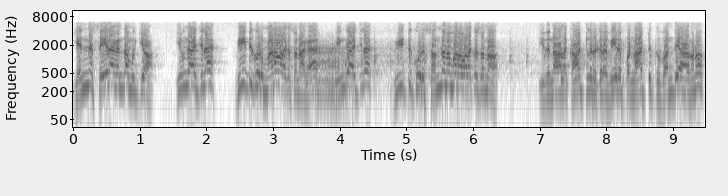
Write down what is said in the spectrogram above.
என்ன செய்யறாங்கன்னு தான் முக்கியம். இவங்க ஆட்சியில வீட்டுக்கு ஒரு மரம் வளர்க்க சொன்னாங்க. எங்க ஆட்சியில வீட்டுக்கு ஒரு சந்தன மரம் வளர்க்க சொன்னோம். இதனால காட்டுல இருக்கிற வீரப்பன் நாட்டுக்கு வந்தே ஆகணும்.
